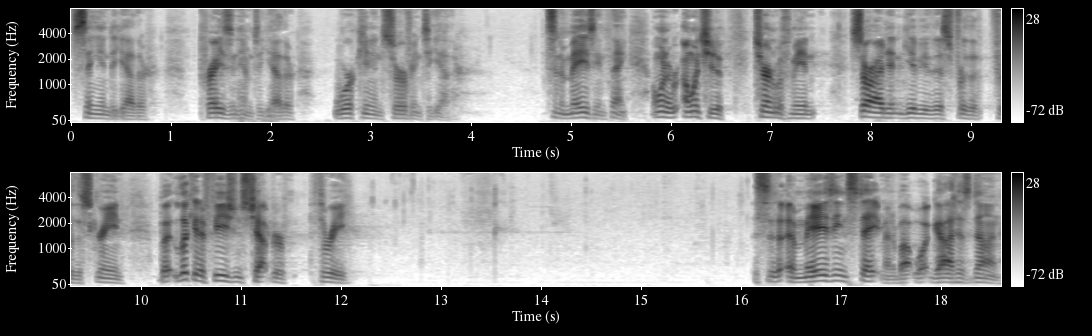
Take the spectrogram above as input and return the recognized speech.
singing together, praising Him together, working and serving together. It's an amazing thing. I want, to, I want you to turn with me, and sorry I didn't give you this for the, for the screen, but look at Ephesians chapter 3. This is an amazing statement about what God has done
